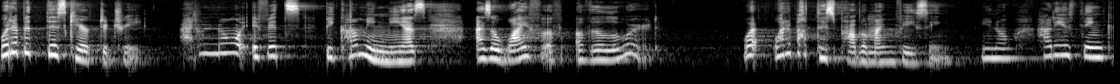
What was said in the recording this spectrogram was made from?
What about this character trait? I don't know if it's becoming me as, as a wife of, of the Lord. What, what about this problem I'm facing? You know, how do you think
